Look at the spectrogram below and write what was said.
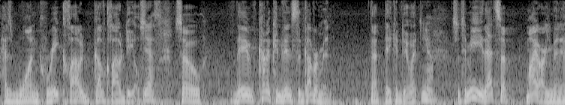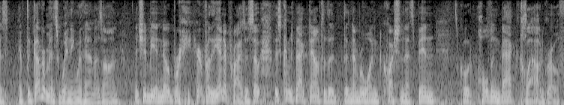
has won great cloud, GovCloud deals. Yes. So they've kind of convinced the government that they could do it. Yeah. So to me, that's a my argument is if the government's winning with Amazon, it should be a no-brainer for the enterprises. So this comes back down to the, the number one question that's been, quote, holding back cloud growth.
